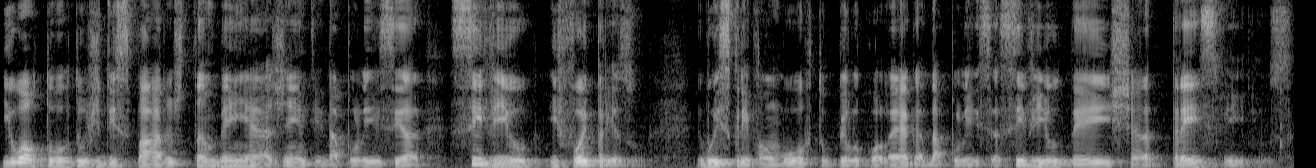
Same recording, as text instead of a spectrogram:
e o autor dos disparos também é agente da Polícia Civil e foi preso. O escrivão morto pelo colega da Polícia Civil deixa três filhos.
